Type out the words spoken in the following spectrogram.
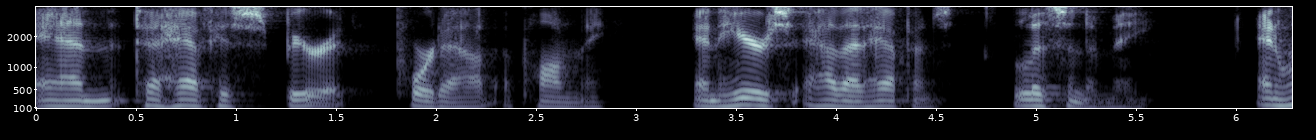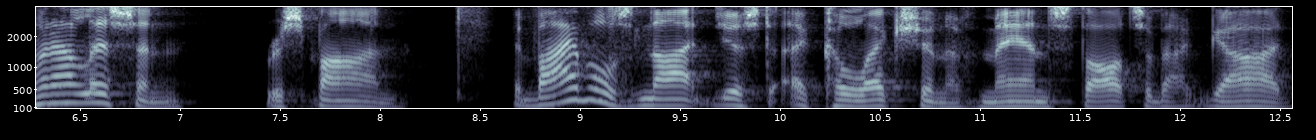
and to have His Spirit poured out upon me. And here's how that happens listen to me. And when I listen, respond. The Bible's not just a collection of man's thoughts about God,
